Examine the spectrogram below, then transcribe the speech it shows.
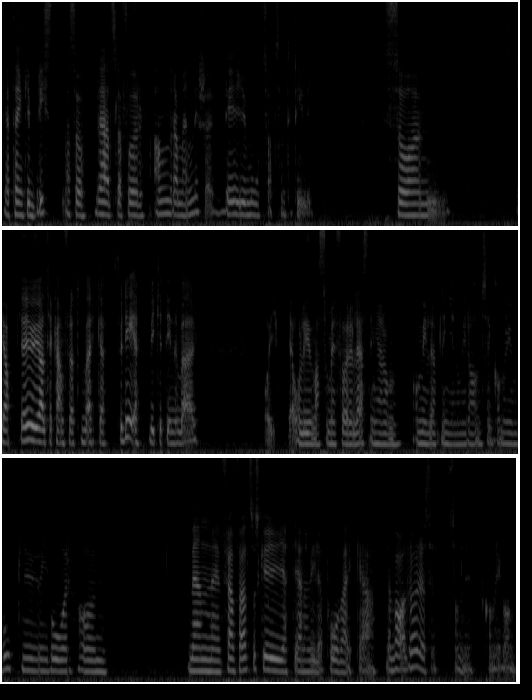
jag tänker brist, alltså rädsla för andra människor, det är ju motsatsen till tillit. Så mm, ja, jag gör ju allt jag kan för att verka för det, vilket innebär Oj, jag håller ju massor med föreläsningar om, om min löpning genom Iran. Sen kommer det ju en bok nu i vår. Och, men eh, framförallt så skulle jag jättegärna vilja påverka den valrörelse som nu kommer igång.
